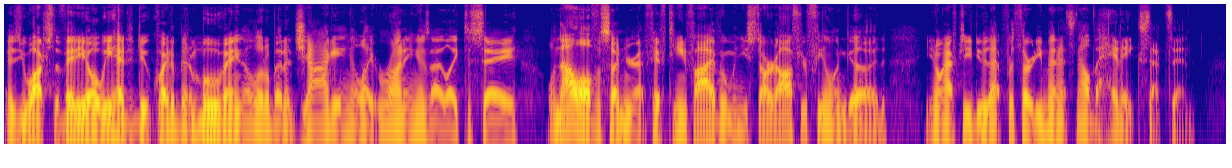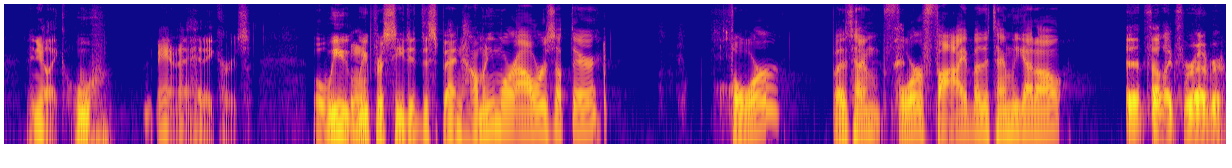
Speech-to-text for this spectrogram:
as you watch the video, we had to do quite a bit of moving, a little bit of jogging, a light running, as I like to say. Well, now all of a sudden you're at 15.5, and when you start off, you're feeling good. You know, after you do that for 30 minutes, now the headache sets in. And you're like, ooh, man, that headache hurts. Well, we, we mm. proceeded to spend how many more hours up there? Four? By the uh, time, four or five by the time we got out? It felt like forever.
